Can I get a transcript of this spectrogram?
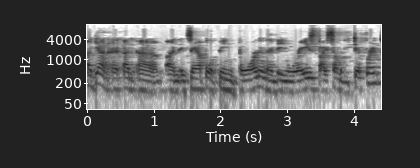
again, a, a, an example of being born and then being raised by somebody different.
